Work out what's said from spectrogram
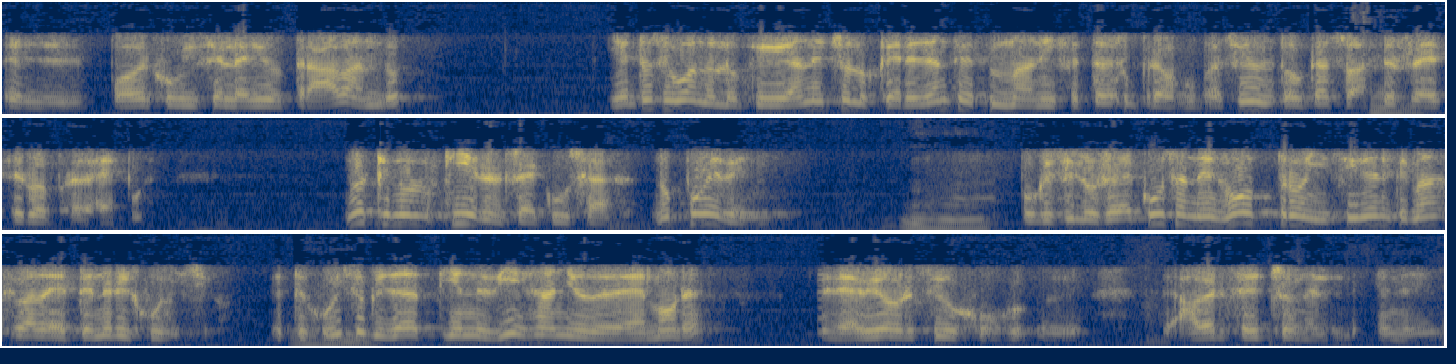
el Poder Judicial ha ido trabando. Y entonces, bueno, lo que han hecho los querellantes es manifestar su preocupación, en todo caso, hacer Sí. reserva para después. No es que no lo quieran recusar, no pueden. Porque si lo recusan es otro incidente más que va a detener el juicio. Este juicio que ya tiene 10 años de demora, debió haber sido eh, haberse hecho en, el, en el-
